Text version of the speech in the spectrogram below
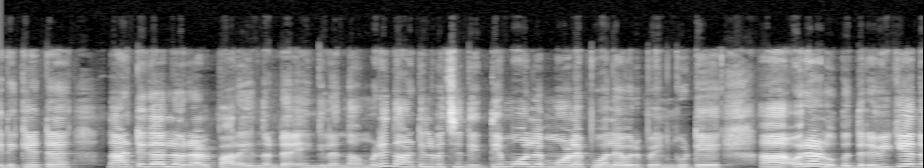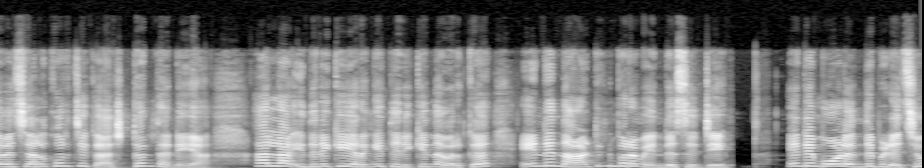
ഇത് കേട്ട് നാട്ടുകാരിൽ ഒരാൾ പറയുന്നുണ്ട് എങ്കിലും നമ്മുടെ നാട്ടിൽ വെച്ച് നിത്യമോലെ മോളെ പോലെ ഒരു പെൺകുട്ടിയെ ഒരാൾ ഉപദ്രവിക്കുക എന്ന് വെച്ചാൽ കുറച്ച് കഷ്ടം തന്നെയാണ് അല്ല ഇതിനൊക്കെ ഇറങ്ങിത്തിരിക്കുന്നവർക്ക് എന്റെ നാട്ടിൻപുറം എന്റെ സിറ്റി എന്റെ മോൾ എന്ത് പിഴച്ചു?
